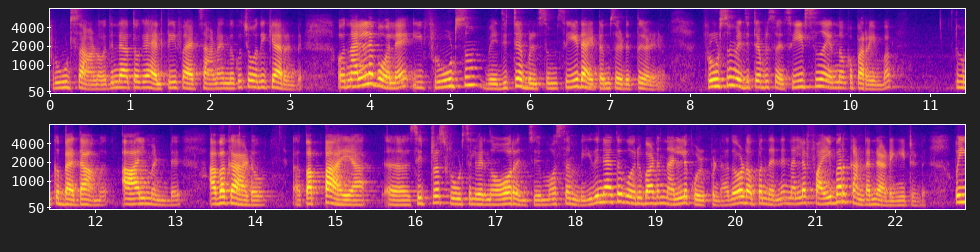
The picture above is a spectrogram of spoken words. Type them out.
ഫ്രൂട്ട്സ് ആണോ ഇതിന്റെ അകത്തൊക്കെ ഹെൽത്തി ഫാറ്റ്സ് ആണോ എന്നൊക്കെ ചോദിക്കാറുണ്ട്. നല്ല പോലെ ഈ ഫ്രൂട്ട്സും വെജിറ്റബിൾസും സീഡ് ഐറ്റംസ് എടുത്തു കഴിയണം. ഫ്രൂട്ട്സും വെജിറ്റബിൾസും സീഡ്സ് എന്നൊക്കെ പറയുമ്പോൾ നമുക്ക് ബദാം ആൽമണ്ട് അവകാഡോ പപ്പായ സിട്രസ് ഫ്രൂട്ട്സിൽ വരുന്ന ഓറഞ്ച് മൊസമ്പി ഇതിന്റെ അകത്തൊക്കെ ഒരുപാട് നല്ല കൊഴുപ്പുണ്ട്. അതോടൊപ്പം തന്നെ നല്ല ഫൈബർ കണ്ടന്റ് അടങ്ങിയിട്ടുണ്ട്. അപ്പോൾ ഈ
